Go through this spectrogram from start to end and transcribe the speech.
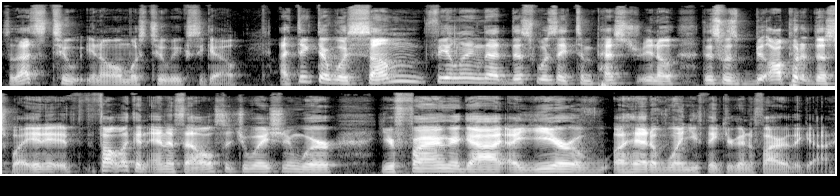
So that's two, you know, almost 2 weeks ago. I think there was some feeling that this was a tempestuous, you know, this was, I'll put it this way. It, it felt like an NFL situation where you're firing a guy a year of, ahead of when you think you're going to fire the guy.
